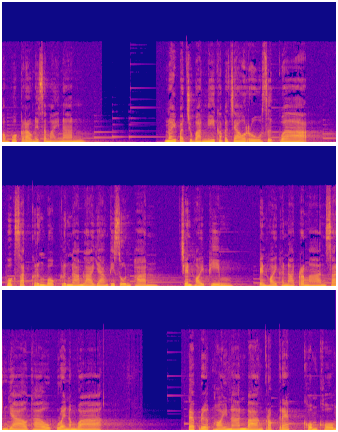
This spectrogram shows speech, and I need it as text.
ของพวกเราในสมัยนั้น ในปัจจุบันนี้ข้าพเจ้ารู้สึกว่า พวกสัตว์ครึ่งบกครึ่งน้ำหลายอย่างที่สูญพันธุ์ เช่นหอยพิมพ์ เป็นหอยขนาดประมาณสั้นยาวเท่ากล้วยน้ำว้า แต่เปลือกหอยนั้นบางกรอบแกรบคมคม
